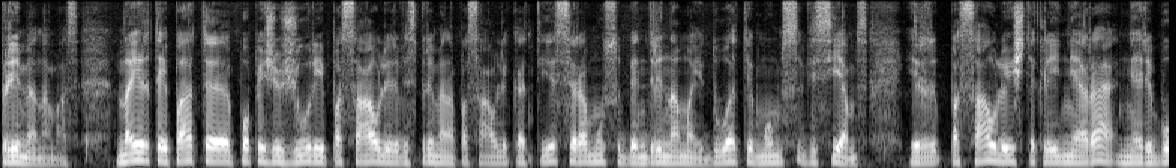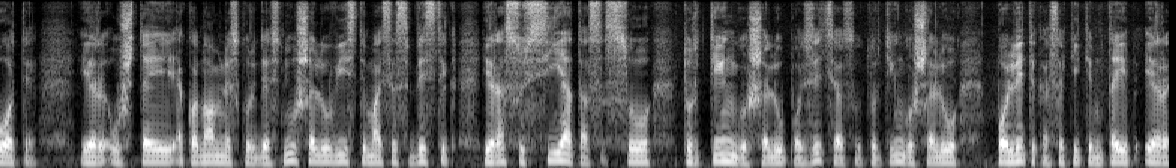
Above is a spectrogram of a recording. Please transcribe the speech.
primenamas. Na ir taip pat popiežių žiūri į pasaulį ir vis primena pasaulį, kad jis yra mūsų bendri namai, duoti mums visiems. Ir pasaulio ištekliai nėra neriboti ir už tai ekonominis skurdesnių šalių vystimasis vis tik yra susijęs su turtingų šalių pozicija, su turtingų šalių politika, sakykim taip, ir,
